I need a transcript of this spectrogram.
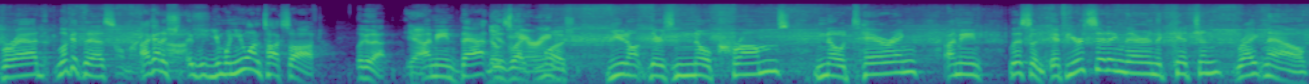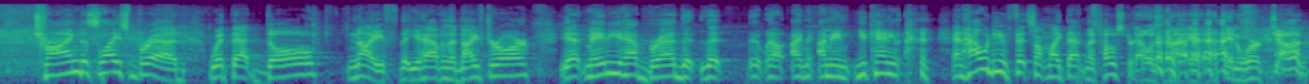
bread, look at this. Oh my I got to. When you want to talk soft, Look at that. Yeah. I mean, that No is tearing. like mush. You don't, there's no crumbs, no tearing. I mean, listen, if you're sitting there in the kitchen right now trying to slice bread with that dull knife that you have in the knife drawer, yet maybe you have bread that, that well, I mean, I mean, you can't even, and how would you fit something like that in the toaster? That was not, yeah, that didn't work, John.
